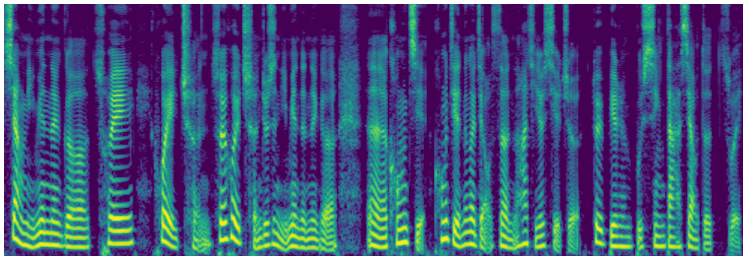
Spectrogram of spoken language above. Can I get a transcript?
像里面那个崔慧成，崔慧成就是里面的那个呃空姐，空姐那个角色呢，她其实写着对别人不幸大笑的嘴，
